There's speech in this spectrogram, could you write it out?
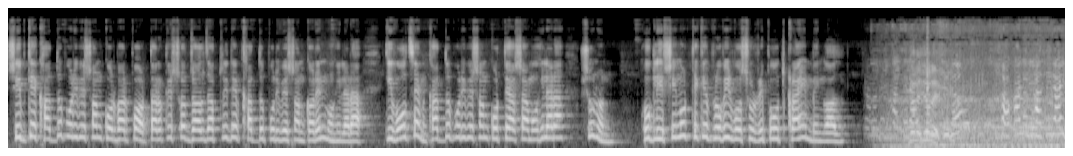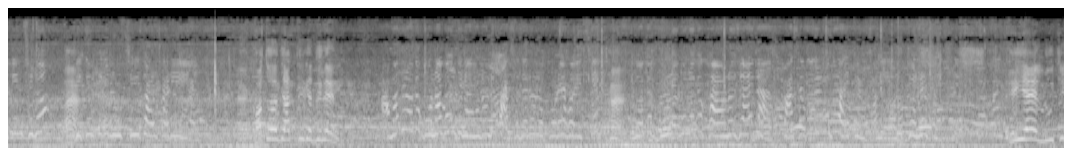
শিবকে খাদ্য পরিবেশন করবার পর তারকেশ্বর জলযাত্রীদের খাদ্য পরিবেশন করেন মহিলারা কি বলছেন খাদ্য পরিবেশন করতে আসা মহিলারা শুনুন হুগলি সিঙ্গুর থেকে প্রবীর বসুর রিপোর্ট ক্রাইম বেঙ্গল জোরে, জোরে। ছিল সকালে ভাতের আইটেম ছিল হ্যাঁ। বিকেল থেকে লুচি তরকারি এই item। হ্যাঁ, কত যাত্রীকে দিলেন আমাদের অত না মোটামুটি পাঁচ হাজারের হয়েছে। হ্যাঁ। অত তো খাওয়ানো যায় না। পাঁচ হাজারের মতো আইটেম মানে এই যে লুচি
